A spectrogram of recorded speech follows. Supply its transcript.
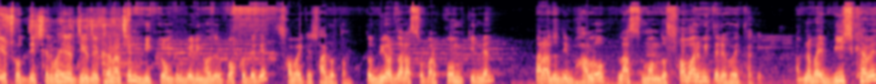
দেশ ও দেশের বাইরে যে যেখানে আছেন বিক্রমপুর বেডিং হাউসের পক্ষ থেকে সবাইকে স্বাগতম। তো ভিউয়ার যারা সুপার ফোম কিনবেন তারা যদি ভালো প্লাস মন্দ সবার ভিতরে হয়ে থাকে আপনি ভাই বিষ খাবেন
